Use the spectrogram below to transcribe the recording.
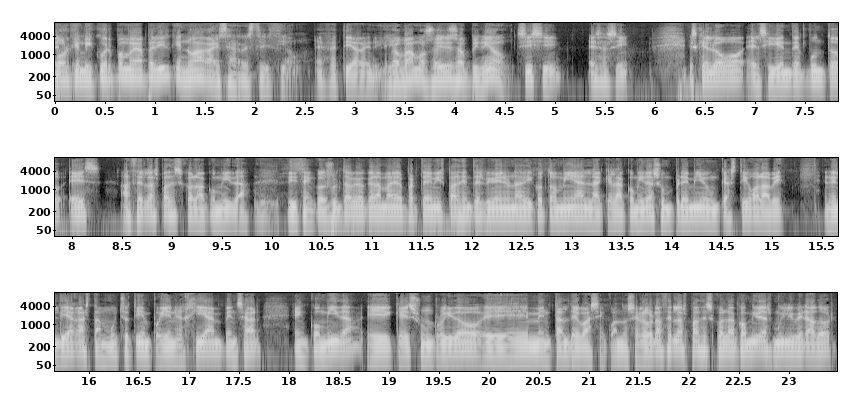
porque mi cuerpo me va a pedir que no haga esa restricción. Efectivamente. Yo vamos, soy de esa opinión. Sí, sí, es así. Es que luego el siguiente punto es hacer las paces con la comida. Dicen, consulta veo que la mayor parte de mis pacientes viven en una dicotomía en la que la comida es un premio y un castigo a la vez. En el día gastan mucho tiempo y energía en pensar en comida, eh, que es un ruido eh, mental de base. Cuando se logra hacer las paces con la comida es muy liberador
